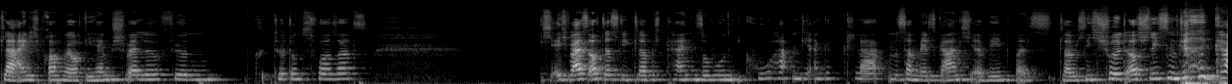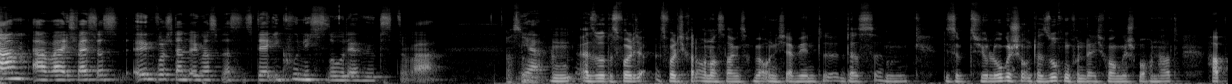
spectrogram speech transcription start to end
klar, eigentlich brauchen wir auch die Hemmschwelle für einen Tötungsvorsatz. Ich, ich weiß auch, dass die, glaube ich, keinen so hohen IQ hatten, die Angeklagten. Das haben wir jetzt gar nicht erwähnt, weil es, glaube ich, nicht schuldausschließend kam. Aber ich weiß, dass irgendwo stand irgendwas, dass der IQ nicht so der höchste war. Ach so. Ja. Also das wollte ich, das wollte ich gerade auch noch sagen, das haben wir auch nicht erwähnt, dass ähm, diese psychologische Untersuchung, von der ich vorhin gesprochen habe,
